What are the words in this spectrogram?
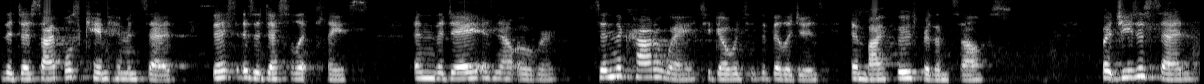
the disciples came to him and said, This is a desolate place, and the day is now over. Send the crowd away to go into the villages and buy food for themselves. But Jesus said,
